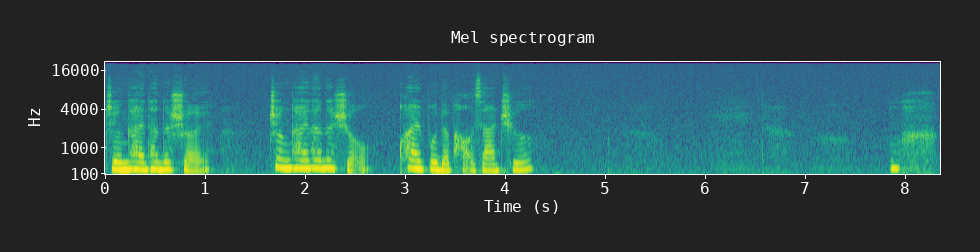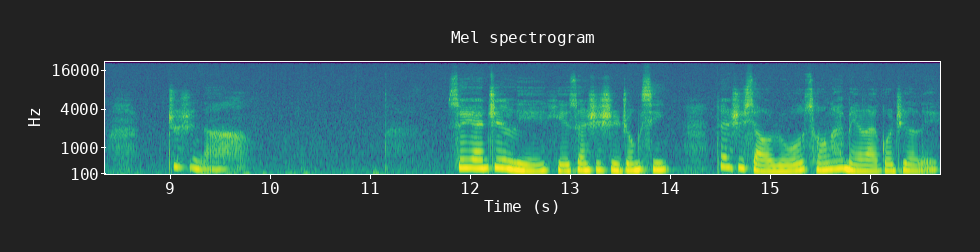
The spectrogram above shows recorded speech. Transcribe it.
挣开他的水。挣开他的手，快步的跑下车。这是哪？虽然这里也算是市中心，但是小茹从来没来过这里。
